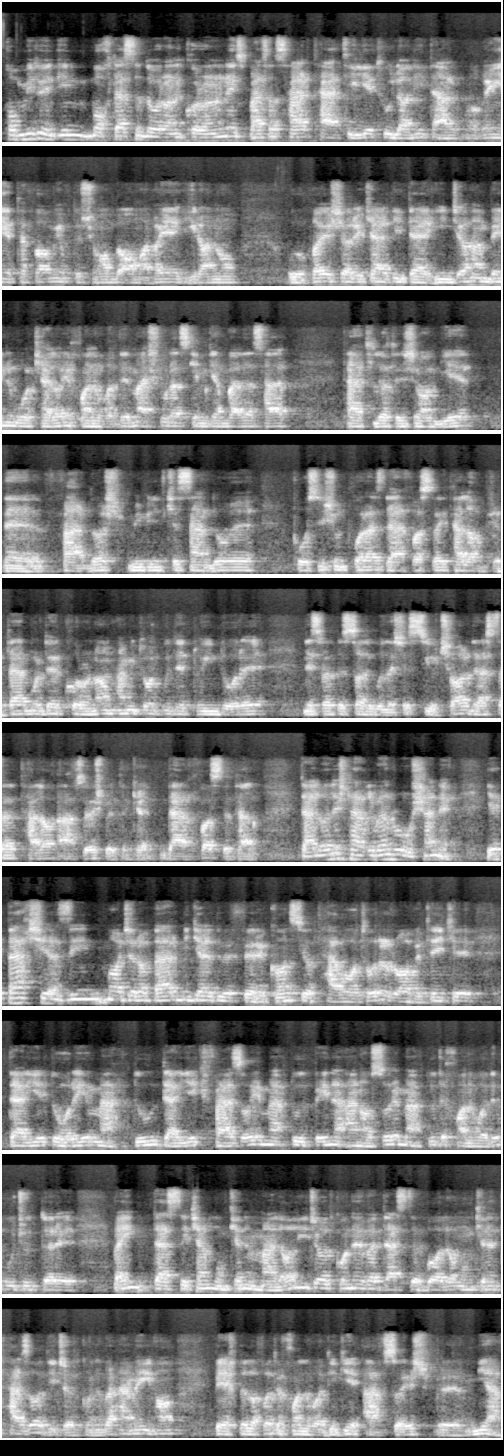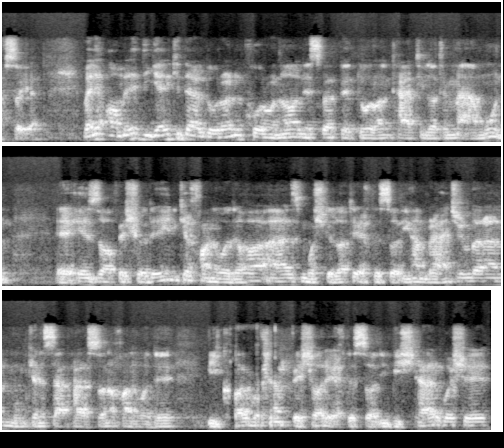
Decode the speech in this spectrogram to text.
خب می‌دونید این مختص دوران کرونا نیست. پس از هر تعطیلی طولانی در واقع این اتفاق میفته شما به آمارهای ایران و اروپا اشاره کردید در اینجا هم بین وکلای خانواده مشهور است که میگن بعد از هر تعطیلات ژانویه فرداش می‌بینید که صندوق پستیشون پر از درخواست های طلاق میشه در مورد کرونا هم همینطور بوده. تو این دوره نسبت به سال گذشته 34 درصد طلاق افزایش پیدا کرد. درخواست طلاق دلالش تقریبا روشنه. یه بخشی از این ماجرا برمیگرده به فرکانس یا تواتر رابطه ای که در یک دوره محدود در یک فضای محدود بین عناصر محدود خانواده وجود داره و این دست کم ممکنه ملال ایجاد کنه و دست بالا ممکنه تضاد ایجاد کنه و همه اینها به اختلافات خانوادگی افزایش می افزاید ولی عامل دیگری که در دوران کرونا نسبت به دوران تعطیلات معمول اضافه شده این که خانواده ها از مشکلات اقتصادی هم رنج می‌برن. ممکنه سرپرستان خانواده بیکار باشن فشار اقتصادی بیشتر باشه.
